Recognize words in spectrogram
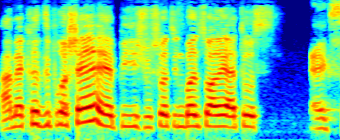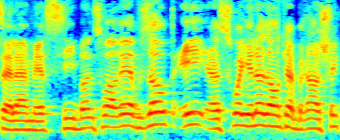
À mercredi prochain, et puis je vous souhaite une bonne soirée à tous. Excellent, merci. Bonne soirée à vous autres et euh, soyez là donc branchés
